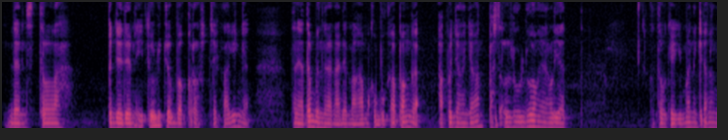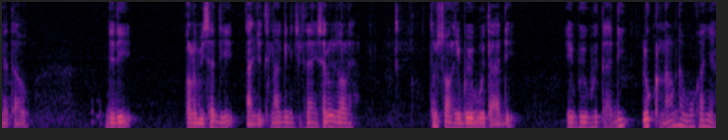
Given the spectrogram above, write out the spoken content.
Dan setelah kejadian itu lu coba cross check lagi nggak ternyata beneran ada makam kebuka apa enggak apa jangan-jangan pas lu doang yang lihat? Atau kayak gimana? Kita kan nggak tahu jadi kalau bisa dilanjutin lagi nih ceritanya. Seru soalnya. Terus soal ibu-ibu tadi. Ibu-ibu tadi lu kenal nggak mukanya?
